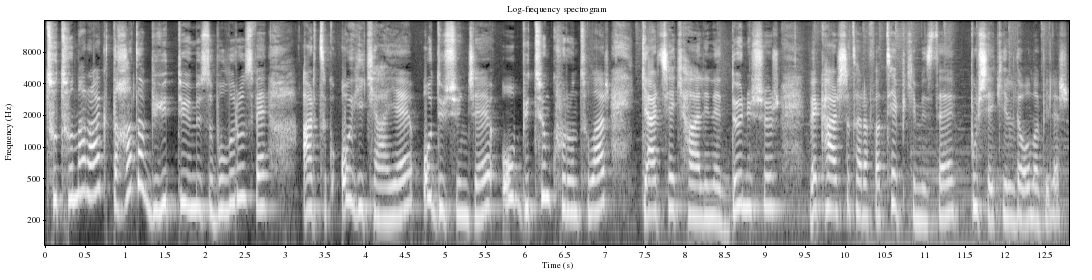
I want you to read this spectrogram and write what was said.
tutunarak daha da büyüttüğümüzü buluruz ve artık o hikaye, o düşünce, o bütün kuruntular gerçek haline dönüşür ve karşı tarafa tepkimiz de bu şekilde olabilir.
